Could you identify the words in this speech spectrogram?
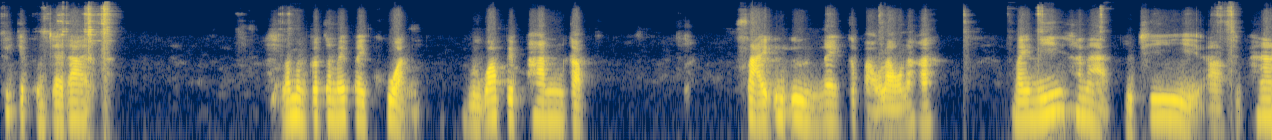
ที่เก็บกุญแจได้ แล้วมันก็จะไม่ไปข่วน หรือว่าไปพันกับสายอื่นๆในกระเป๋าเรานะคะ ใบนี้ขนาดอยู่ที่อ่าสิบห้า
